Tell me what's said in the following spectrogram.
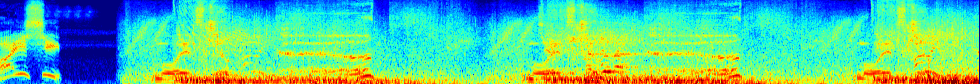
開始。燃え尽きろ。燃え尽きろ。燃え尽きろ。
